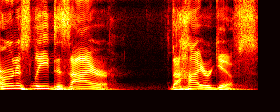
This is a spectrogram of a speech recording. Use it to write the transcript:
earnestly desire the higher gifts.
